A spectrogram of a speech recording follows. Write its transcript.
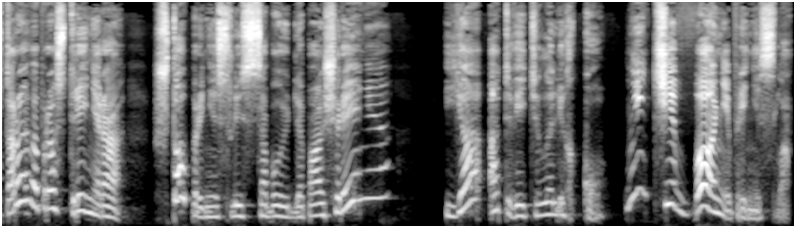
второй вопрос тренера «Что принесли с собой для поощрения?» я ответила легко. «Ничего не принесла».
